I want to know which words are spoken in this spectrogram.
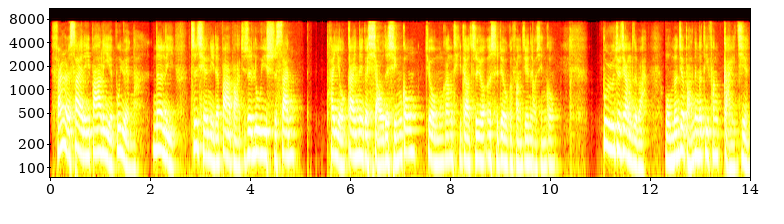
凡尔赛离巴黎也不远呐，那里之前你的爸爸就是路易十三，他有盖那个小的行宫，就我们刚刚提到只有二十六个房间的小行宫。不如就这样子吧，我们就把那个地方改建，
